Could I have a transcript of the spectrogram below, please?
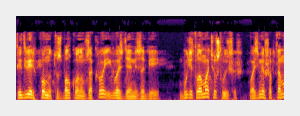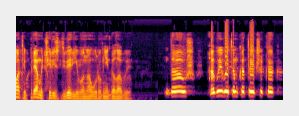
Ты дверь в комнату с балконом закрой и гвоздями забей. Будет ломать, услышишь. Возьмешь автомат и прямо через дверь его на уровне головы. Да уж. А вы в этом коттедже как?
